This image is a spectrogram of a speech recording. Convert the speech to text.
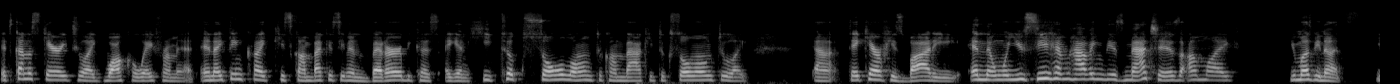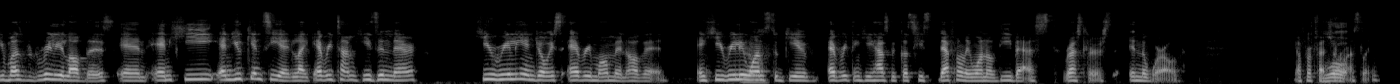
it's kind of scary to like walk away from it. And i think like his comeback is even better because again he took so long to come back. He took so long to like uh, take care of his body. And then when you see him having these matches i'm like you must be nuts. You must really love this. And and he and you can see it like every time he's in there he really enjoys every moment of it and he really yeah. wants to give everything he has because he's definitely one of the best wrestlers in the world of professional well, wrestling.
